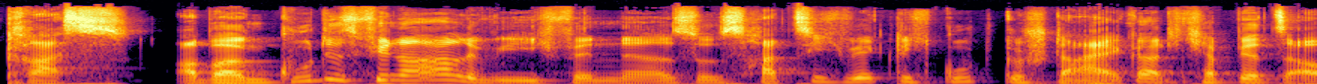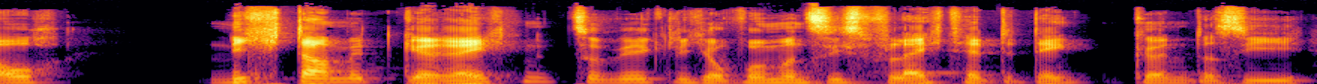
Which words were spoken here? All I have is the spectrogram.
krass. Aber ein gutes Finale, wie ich finde. Also es hat sich wirklich gut gesteigert. Ich habe jetzt auch nicht damit gerechnet, so wirklich, obwohl man sich vielleicht hätte denken können, dass sie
